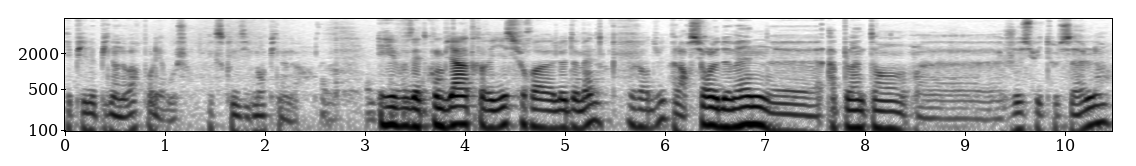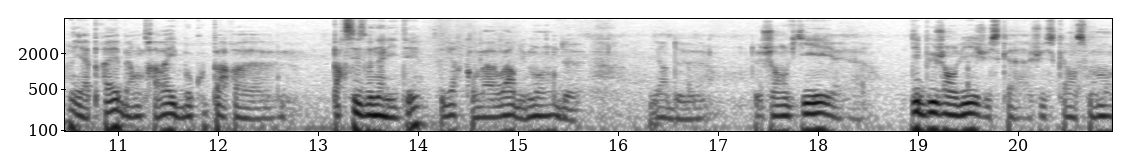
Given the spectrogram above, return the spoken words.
Et puis le pinot noir pour les rouges, exclusivement pinot noir. Et vous êtes combien à travailler sur euh, le domaine aujourd'hui? Alors sur le domaine, euh, à plein temps, euh, je suis tout seul. Et après, ben, on travaille beaucoup par, euh, par saisonnalité. C'est-à-dire qu'on va avoir du monde de, de janvier, début janvier jusqu'à jusqu'à en ce moment,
